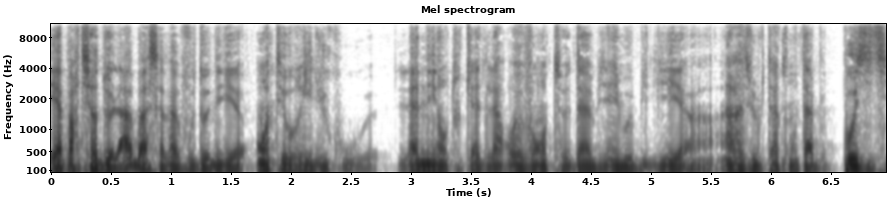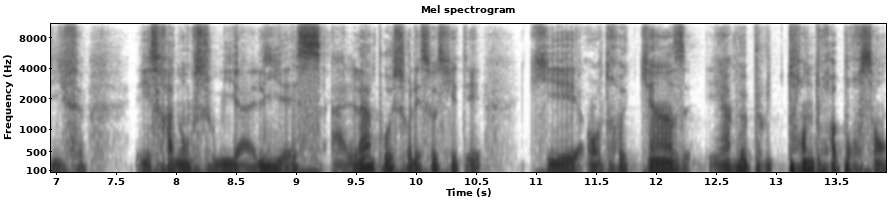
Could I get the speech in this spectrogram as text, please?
Et à partir de là, bah, ça va vous donner, euh, en théorie, du coup, euh, l'année en tout cas de la revente d'un bien immobilier, un, résultat comptable positif. Et il sera donc soumis à l'IS, à l'impôt sur les sociétés, qui est entre 15 et un peu plus de 33%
